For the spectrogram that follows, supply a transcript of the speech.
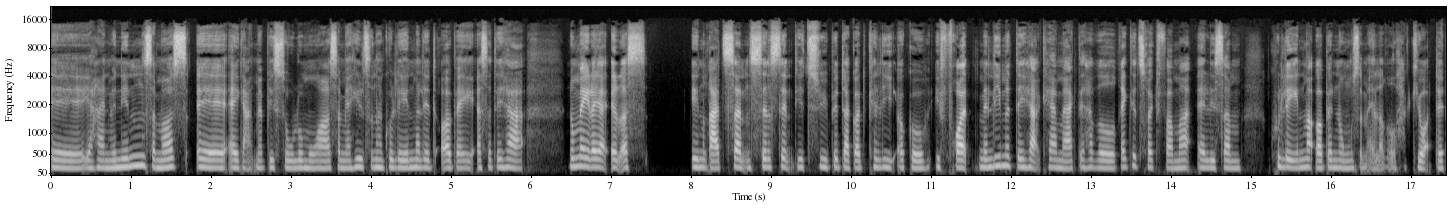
øh, jeg har en veninde, som også øh, er i gang med at blive solomor, som jeg hele tiden har kunne læne mig lidt op af. Altså det her, normalt er jeg ellers en ret sådan selvstændig type, der godt kan lide at gå i front. Men lige med det her kan jeg mærke, at det har været rigtig trygt for mig at ligesom kunne læne mig op af nogen, som allerede har gjort det.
